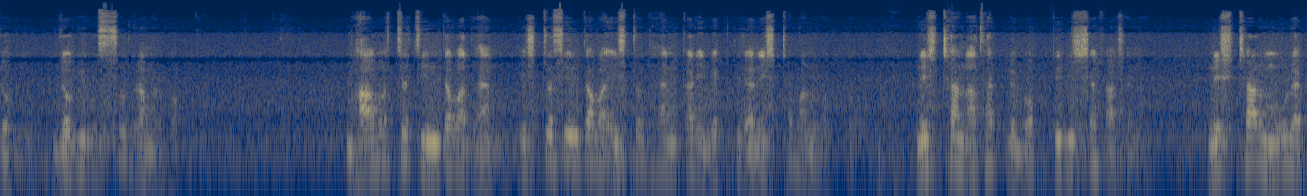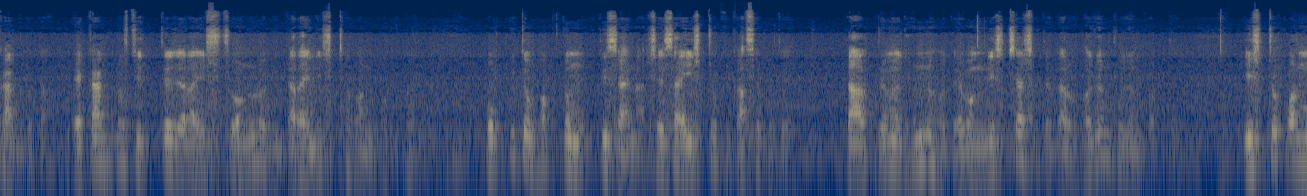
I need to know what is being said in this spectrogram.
যোগী। যোগী উৎস গ্রামের ভক্ত। ভাব হচ্ছে চিন্তা বা ধ্যান। ইষ্ট চিন্তা বা ইষ্ট ধ্যানকারী ব্যক্তিরা নিষ্ঠাবান ভক্ত। নিষ্ঠা না থাকলে ভক্তি বিশ্বাস আসে না। নিষ্ঠার মূল একাগ্রতা। একাগ্র চিত্তে যারা ইষ্ট অনুরাগী, তারাই নিষ্ঠাবান ভক্ত। প্রকৃত ভক্ত মুক্তি চায় না, সে চায় ইষ্টকে কাছে পেতে, তার প্রেমে ধন্য হতে এবং নিষ্ঠার সাথে তার ভজন পূজন করতে। ইষ্টকর্ম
